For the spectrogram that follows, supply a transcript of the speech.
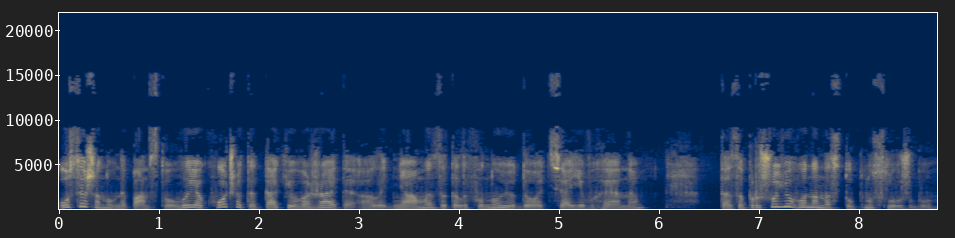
Усе, шановне панство, ви як хочете, так і вважайте, але днями зателефоную до отця Євгена та запрошу його на наступну службу.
